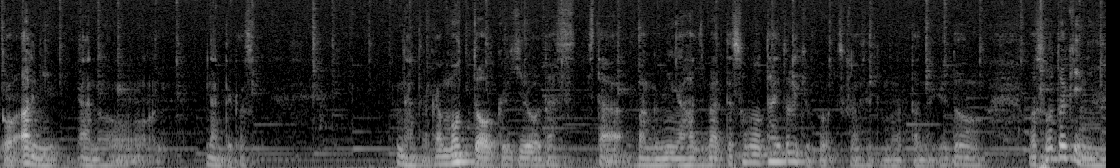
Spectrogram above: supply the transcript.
こうある意味あのなんていうかなんていうかもっと奥行きを出した番組が始まってそのタイトル曲を作らせてもらったんだけど、まあ、その時にあ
